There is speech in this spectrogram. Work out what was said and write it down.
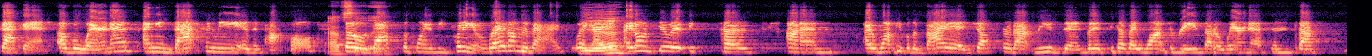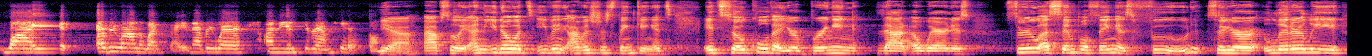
second of awareness, I mean, that to me is impactful. Absolutely. So that's the point of me putting it right on the bag. Like, yeah. I, I don't do it because um, I want people to buy it just for that reason, but it's because I want to raise that awareness, and that's why it's everywhere on the website and everywhere on the Instagram too. Yeah, absolutely. And you know what's even I was just thinking it's it's so cool that you're bringing that awareness through a simple thing as food. So you're literally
